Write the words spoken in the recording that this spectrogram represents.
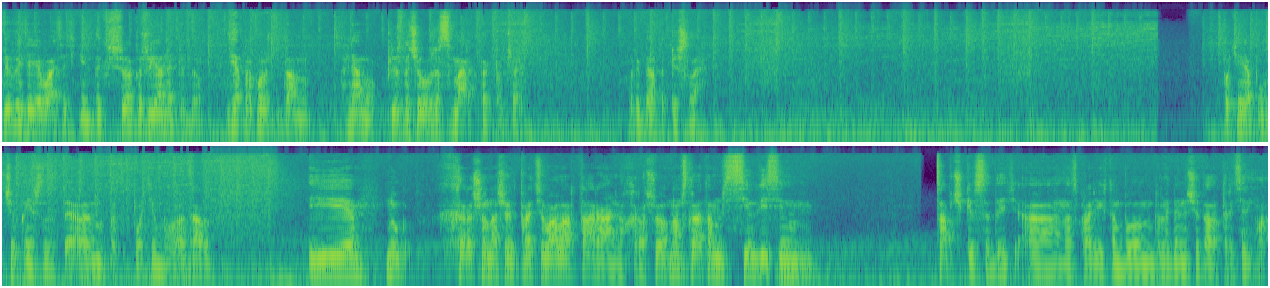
дивиться, я Вася тільки, так все, я кажу, я не піду. Я приходжу туди, ну, гляну, плюс почало вже смерть так почати. Ребята пішли. потім я отримав, звісно, за те, але ну, потім було одразу. І ну, хорошо, наша відпрацювала арта, реально хорошо. Нам сказали, там 7-8 цапчиків сидить, а насправді їх там було на другий день не читали 32.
